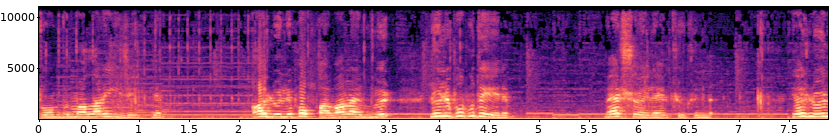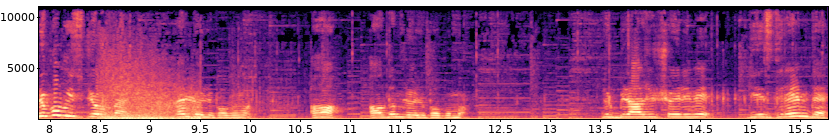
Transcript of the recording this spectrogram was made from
dondurmaları yiyecektim. Ay lollipop var. Lo- lollipopu da yerim. Ver şöyle kökünde. Ya lollipop istiyorum ben. Ver lollipopumu. Aha aldım lollipopumu. Dur birazcık şöyle bir gezdirelim de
